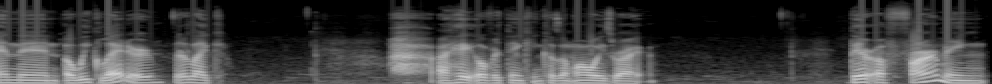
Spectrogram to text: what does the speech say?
And then a week later, they're like, I hate overthinking because I'm always right. They're affirming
